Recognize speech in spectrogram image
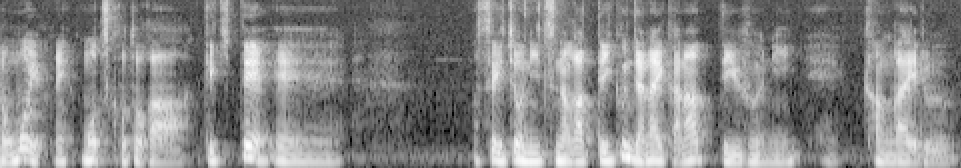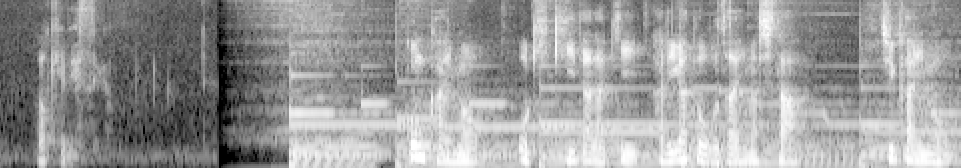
思いをね持つことができて、えー、成長につながっていくんじゃないかなっていうふうに考えるわけですよ。今回もお聞きいただきありがとうございました。次回も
